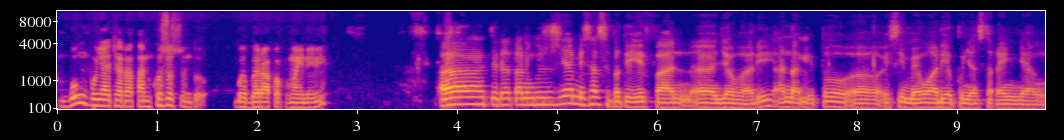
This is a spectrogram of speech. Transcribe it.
Bung punya catatan khusus untuk beberapa pemain ini? Uh, catatan khususnya misal seperti Irfan uh, Jauhari, anak itu uh, istimewa dia punya strength yang,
